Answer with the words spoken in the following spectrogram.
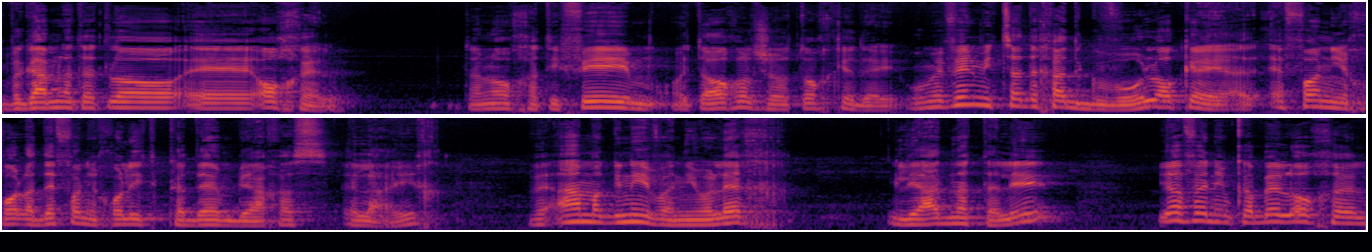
וגם לתת לו אה, אוכל, נותן לו חטיפים, או את האוכל שלו תוך כדי. הוא מבין מצד אחד גבול, אוקיי, איפה אני יכול, עד איפה אני יכול להתקדם ביחס אלייך, ואה מגניב, אני הולך ליד נטלי, יופי, אני מקבל אוכל.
